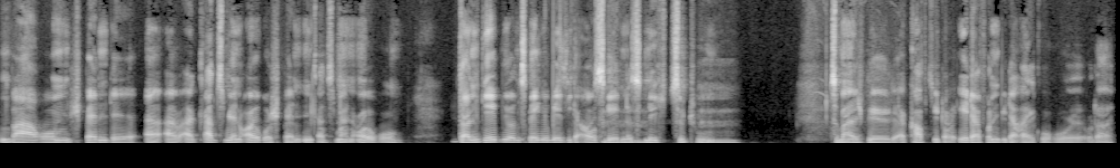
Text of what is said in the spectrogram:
warum spende, äh, äh, kannst du mir einen Euro spenden, kannst du mir einen Euro, dann geben wir uns regelmäßig Ausreden, es nicht zu tun. Zum Beispiel, er kauft sich doch eh davon wieder Alkohol oder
